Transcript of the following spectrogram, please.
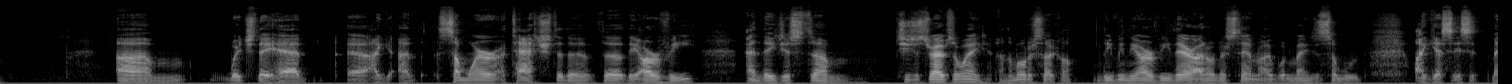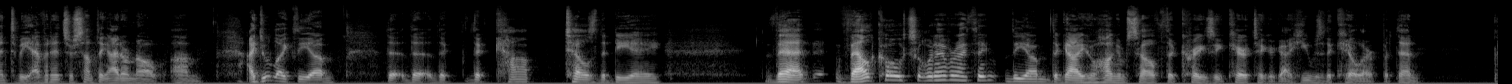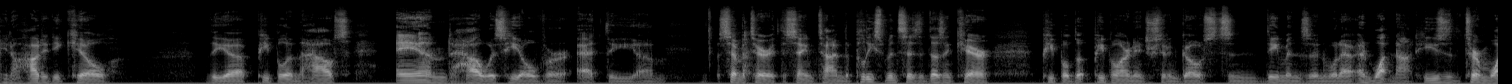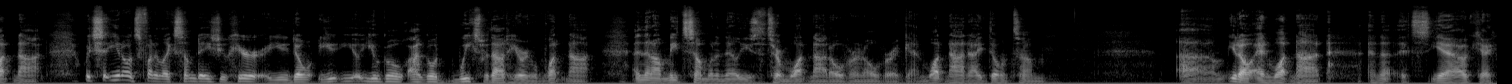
um, which they had uh, I, uh, somewhere attached to the, the, the RV, and they just um, she just drives away on the motorcycle leaving the RV there. I don't understand. I would imagine someone would. I guess is it meant to be evidence or something? I don't know. Um, I do like the um, the, the the the cop tells the DA that Valkos or whatever I think the um the guy who hung himself, the crazy caretaker guy, he was the killer. But then, you know, how did he kill the uh, people in the house? And how was he over at the um, cemetery at the same time? The policeman says it doesn't care people people aren't interested in ghosts and demons and whatever and whatnot. He uses the term whatnot, which you know it's funny. Like some days you hear you don't you you, you go I go weeks without hearing whatnot, and then I'll meet someone and they'll use the term whatnot over and over again. Whatnot I don't um um you know and whatnot and uh, it's yeah okay.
